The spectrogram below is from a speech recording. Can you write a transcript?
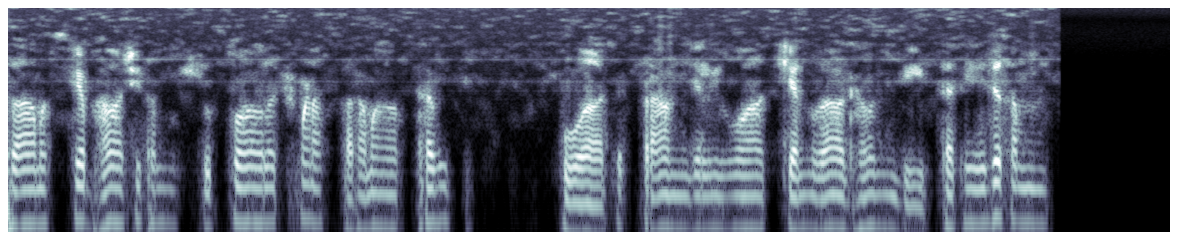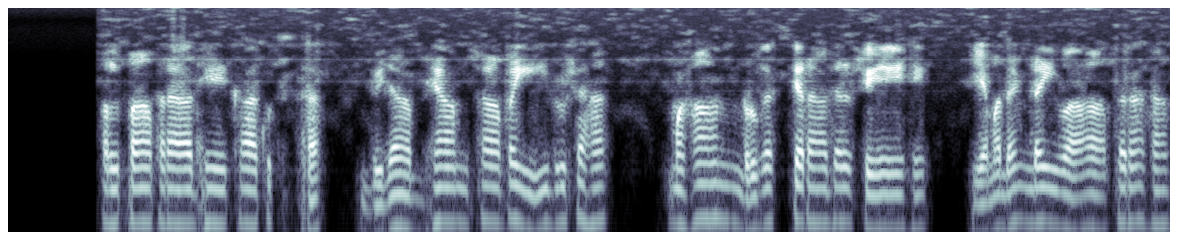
रामस्य भाषितम् श्रुत्वा लक्ष्मणः परमार्थवित्। उवाच प्राञ्जलिवाक्यम् राघवम् दीप्ततेजसम् अल्पापराधे काकुत्स्थ द्विजाभ्याम् शापयीदृशः महान् मृगस्य राजर्षेः यमदण्डैवापरः।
